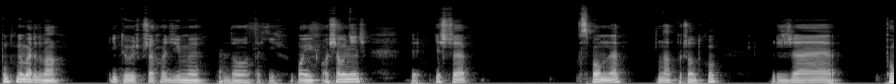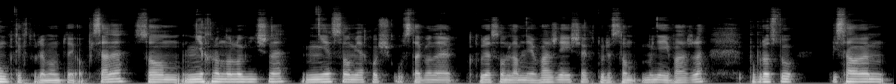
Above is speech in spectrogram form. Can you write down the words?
Punkt numer dwa i tu już przechodzimy do takich moich osiągnięć. Jeszcze wspomnę na początku, że punkty, które mam tutaj opisane, są niechronologiczne, nie są jakoś ustawione, które są dla mnie ważniejsze, które są mniej ważne. Po prostu pisałem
